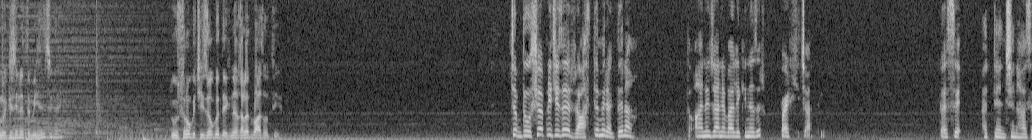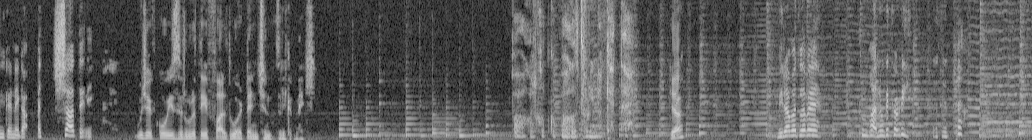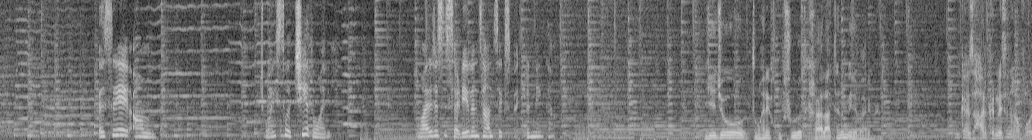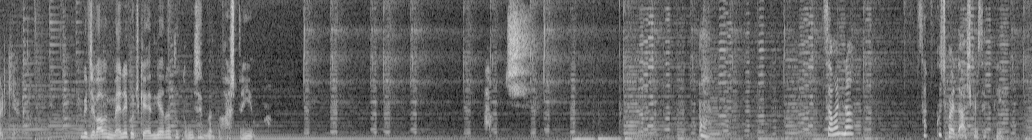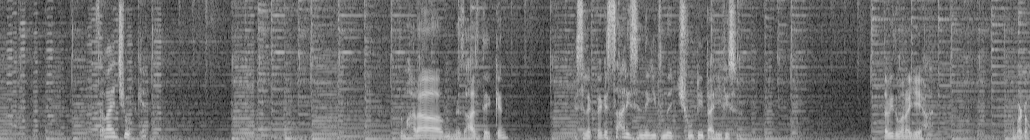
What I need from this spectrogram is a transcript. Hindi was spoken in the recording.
तुम्हें किसी ने तमीज नहीं सिखाई? दूसरों की चीज़ों को देखना गलत बात होती है। जब दूसरे अपनी चीज़ें रास्ते में रख देना तो आने जाने वाले की नज़र पड़ ही जाती। वैसे अटेंशन हासिल करने का अच्छा तरीका मुझे कोई ज़रूरत नहीं फालतू अटेंशन हासिल करने की। पागल खुद को पागल थोड़ी ना कहता है। क्या? मेरा मतलब है तुम मानोगे थोड़ी? वैसे चॉइस तो अच्छी है तुम्हारी। तुम्हारे जैसे सड़ियल इंसान से एक्सपेक्टेड नहीं था। ये जो तुम्हारे खूबसूरत ख्याल है ना मेरे बारे में। उनका इजहार करने से ना अवॉइड किया करो। क्योंकि जवाब मैंने कुछ कह दिया ना तो तुमसे बर्दाश्त नहीं होगा। समझ ना? सब कुछ बर्दाश्त कर सकती है। सवाल झूठ के तुम्हारा मिजाज देख के ऐसे लगता है कि सारी ज़िंदगी तुमने झूठी तारीफ़ ही सुनी। तभी तुम्हारा ये हाल। बटो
